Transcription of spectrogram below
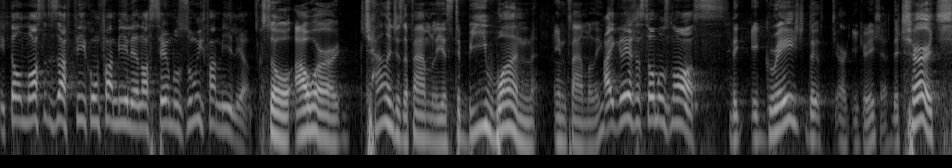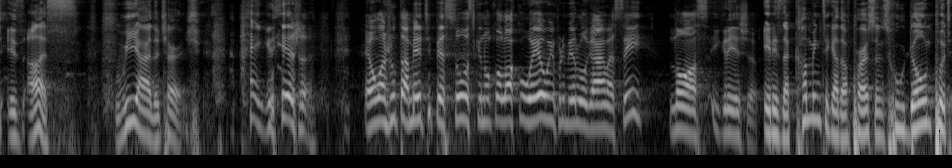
Então, nosso desafio como família é nós sermos um em família. So our challenge as a family is to be one in family. A igreja somos nós. The igreja, the, igreja, the church is us. We are the church. A igreja é um ajuntamento de pessoas que não colocam o eu em primeiro lugar, mas sim nós, igreja. It is a coming together of persons who don't put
